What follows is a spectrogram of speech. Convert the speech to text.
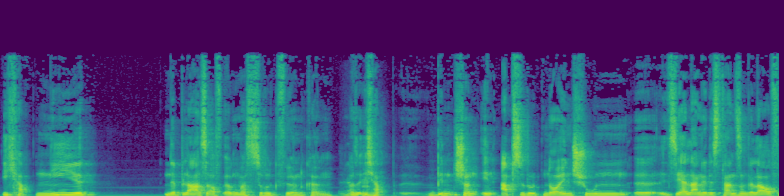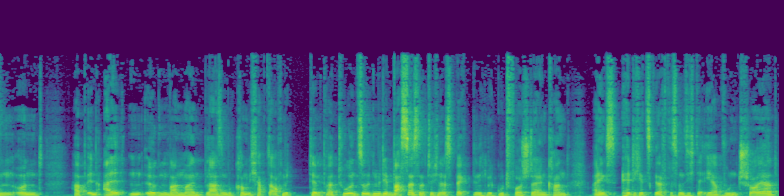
Ich habe nie eine Blase auf irgendwas zurückführen können. Also ich habe bin schon in absolut neuen Schuhen äh, sehr lange Distanzen gelaufen und habe in alten irgendwann mal Blasen bekommen. Ich habe da auch mit Temperatur und so, mit dem Wasser ist natürlich ein Aspekt, den ich mir gut vorstellen kann. Eigentlich hätte ich jetzt gedacht, dass man sich da eher wundscheuert,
